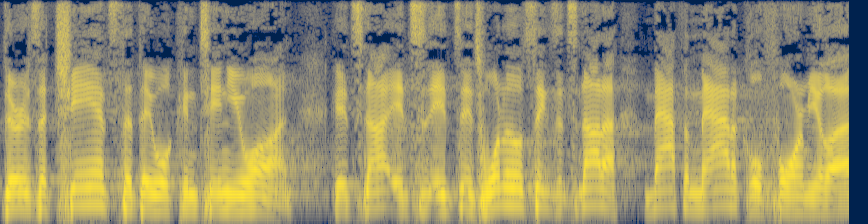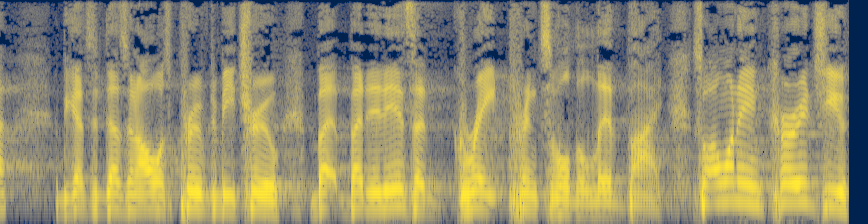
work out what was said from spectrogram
there is a chance that they will continue on. It's not. It's it's it's one of those things. It's not a mathematical formula because it doesn't always prove to be true, but, but it is a great principle to live by. So I want to encourage you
